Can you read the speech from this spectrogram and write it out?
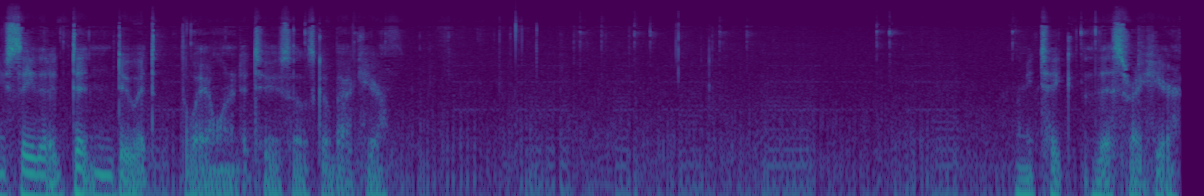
You see that it didn't do it the way I wanted it to, so let's go back here. Let me take this right here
